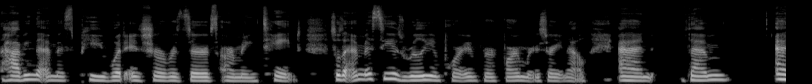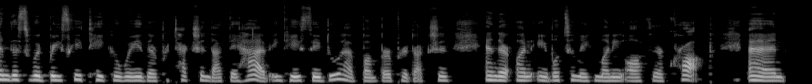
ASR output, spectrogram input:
having the MSP would ensure reserves are maintained. So the MSP is really important for farmers right now and them and this would basically take away their protection that they have in case they do have bumper production and they're unable to make money off their crop. And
